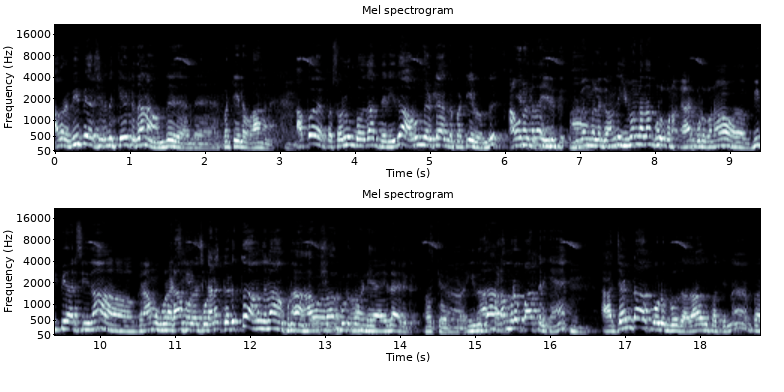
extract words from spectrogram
அப்புறம் பிபிஆர்சி இருந்து கேட்டு தான் நான் வந்து அந்த பட்டியலை வாங்கினேன். அப்போ இப்போ சொல்லும்போது தான் தெரியுது அவங்கள்ட்ட அந்த பட்டியல் வந்து அவங்கள்ட்ட தான் இருக்கு. இவங்களுக்கு வந்து இவங்க தான் கொடுக்கணும். யார் கொடுக்கணும்? பிபிஆர்சி தான் கிராம ஊராட்சி கணக்கெடுத்து அவங்க தான் அவங்க தான் கொடுக்க வேண்டிய இதா இருக்கு. ஓகே ஓகே இதுதான் இதுதான் பலமுறை பார்த்துருக்கேன். அஜெண்டா போடும்போது அதாவது பார்த்தீங்கன்னா இப்போ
